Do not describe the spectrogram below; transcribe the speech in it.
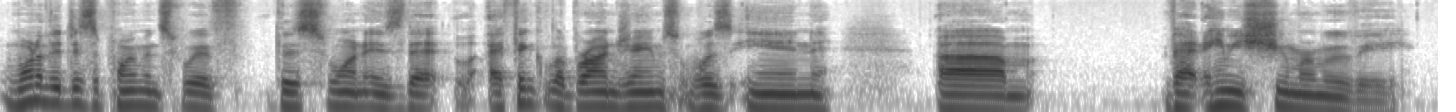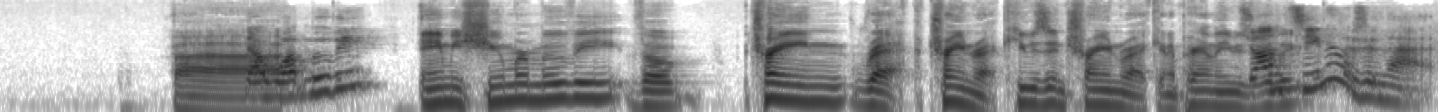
one of the disappointments with this one is that I think LeBron James was in um, that Amy Schumer movie. Uh, that what movie? Amy Schumer movie, the Train Wreck. Train Wreck. He was in Train Wreck, and apparently he was John really, Cena was in that.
